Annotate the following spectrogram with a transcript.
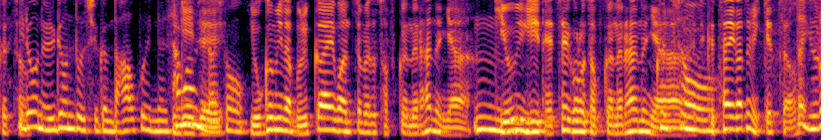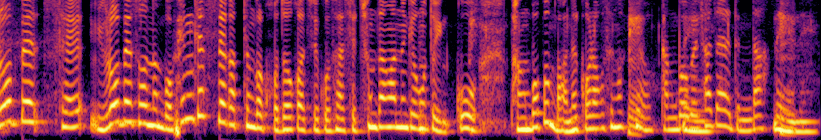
그쵸. 이런 의견도 지금 나오고 있는 상황이라서. 요금이나 물가의 관점 에서 접근을 하느냐, 음. 기후위기 대책으로 접근을 하느냐, 그쵸. 그 차이가 좀 있겠죠. 근데 유럽에 유럽에서는 뭐 횡재세 같은 걸 걷어가지고 사실 충당하는 경우도 있고 방법은 많을 거라고 생각해요. 방법을 네. 찾아야 된다. 네, 음.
